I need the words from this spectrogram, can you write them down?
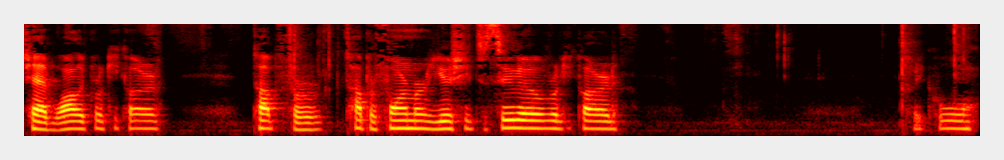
Chad Wallach rookie card, top for top performer Yoshi Tsutsugo rookie card. Pretty cool.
